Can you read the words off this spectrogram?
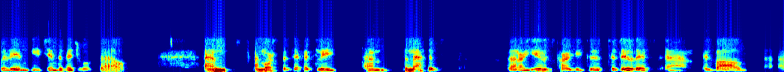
within each individual cell. Um, and more specifically, um, the methods that are used currently to, to do this um, involve a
